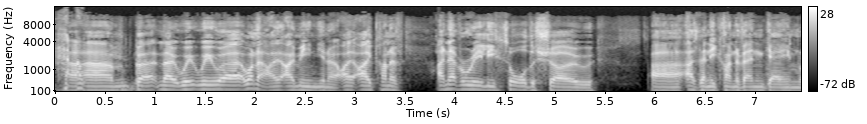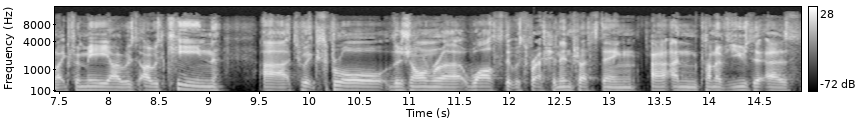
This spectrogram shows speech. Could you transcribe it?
Um, but no we, we were well no I, I mean you know I, I kind of i never really saw the show uh, as any kind of end game. Like for me, I was I was keen uh, to explore the genre whilst it was fresh and interesting, uh, and kind of use it as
